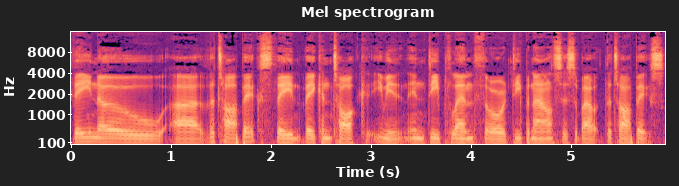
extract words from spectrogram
they know uh, the topics. They they can talk I mean, in deep length or deep analysis about the topics.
